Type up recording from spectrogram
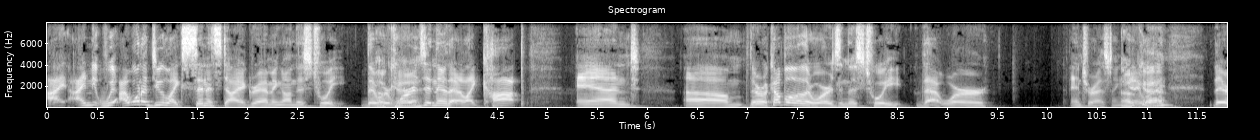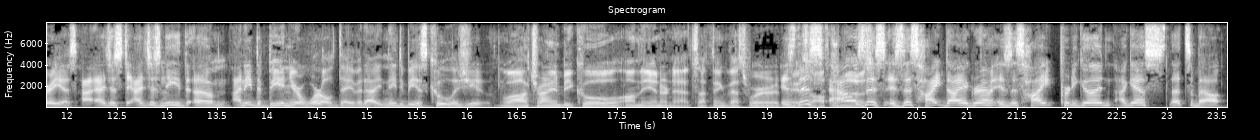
I I, we- I want to do like sentence diagramming on this tweet. There were Okay. words in there that are like cop, and um, there were a couple of other words in this tweet that were interesting. Okay. Anyway, there he is. I, I just I just need um, I need to be in your world, David. I need to be as cool as you. Well, I'll try and be cool on the internet. So I think that's where it Is pays this off the how is most. this is this height diagram? Is this height pretty good? I guess that's about.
